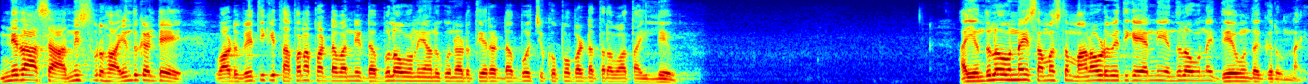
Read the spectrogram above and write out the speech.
నిరాశ నిస్పృహ. ఎందుకంటే వాడు వెతికి తపన పడ్డవన్నీ డబ్బులో ఉన్నాయి అనుకున్నాడు తీరా డబ్బు వచ్చి కుప్పబడ్డ తర్వాత అవి లేవు. అవి ఎందులో ఉన్నాయి సమస్త మానవుడు వెతికేయన్నీ ఎందులో ఉన్నాయి? దేవుని దగ్గర ఉన్నాయి.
